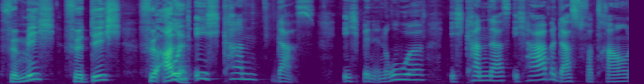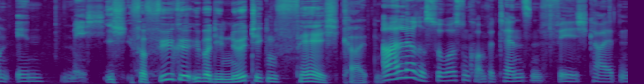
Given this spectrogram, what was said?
für mich, für dich, für alle. Und ich kann das. Ich bin in Ruhe, ich kann das, ich habe das Vertrauen in mich. ich verfüge über die nötigen Fähigkeiten. Alle Ressourcen, Kompetenzen, Fähigkeiten,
